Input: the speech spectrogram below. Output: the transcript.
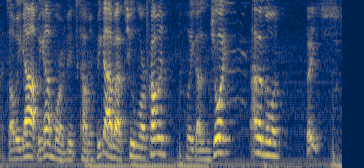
that's all we got. We got more vids coming. We got about two more coming. Hope you guys enjoy. Have a good one. Peace.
